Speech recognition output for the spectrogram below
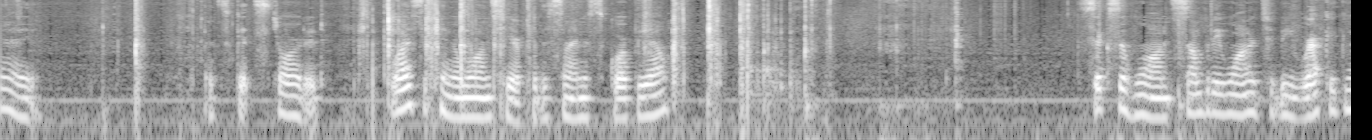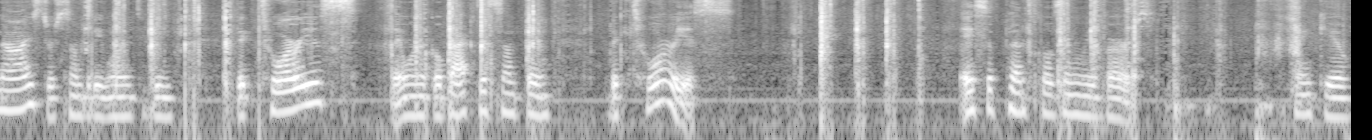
Okay. Let's get started. Why is the King of Wands here for the sign of Scorpio? Six of Wands. Somebody wanted to be recognized or somebody wanted to be victorious. They want to go back to something victorious. Ace of Pentacles in reverse. Thank you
